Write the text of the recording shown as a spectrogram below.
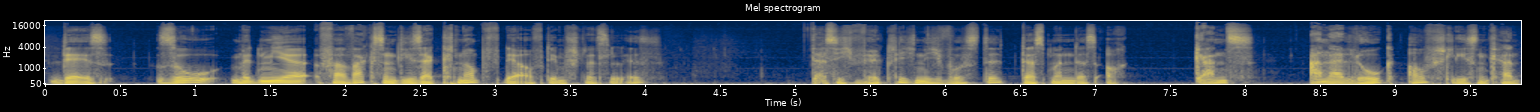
der ist so mit mir verwachsen, dieser Knopf, der auf dem Schlüssel ist, dass ich wirklich nicht wusste, dass man das auch ganz analog aufschließen kann.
